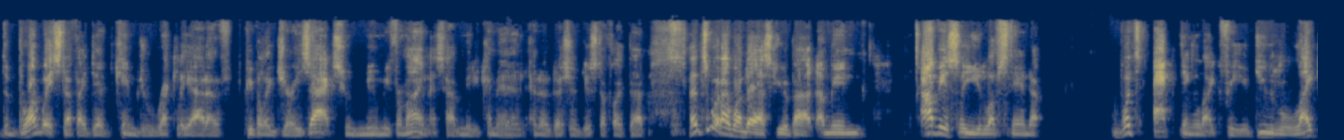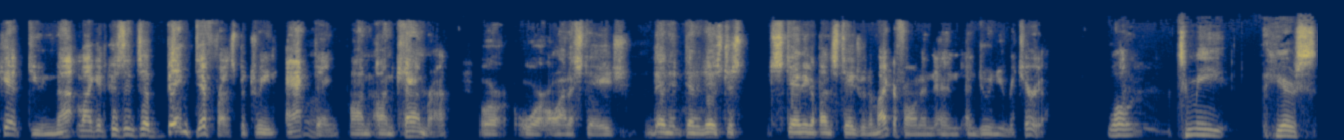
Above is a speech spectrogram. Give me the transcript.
the Broadway stuff I did came directly out of people like Jerry Zaks, who knew me from IMUS, having me to come in and, and audition and do stuff like that. That's what I wanted to ask you about. I mean, obviously you love stand up. What's acting like for you? Do you like it? Do you not like it? Because it's a big difference between acting on on camera or or on a stage than it, than it is just standing up on stage with a microphone and, and, and doing your material. Well, to me, here's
